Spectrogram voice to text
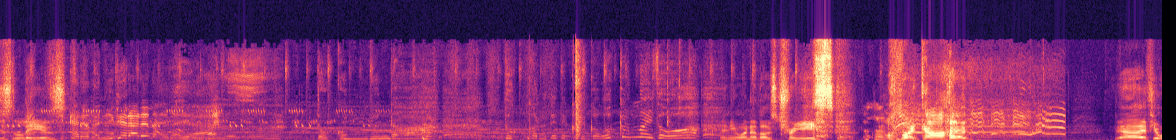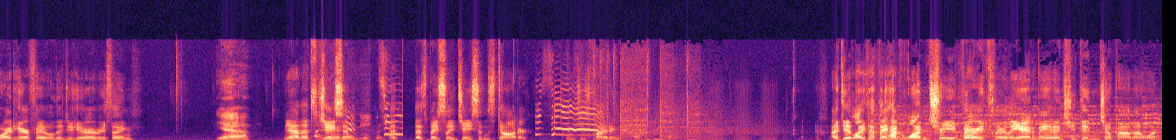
just leaves. Any one of those trees? oh my god! Yeah, if you weren't here, Fable, did you hear everything? Yeah. Yeah, that's I Jason. That, that's basically Jason's daughter, and she's fighting. I did like that they had one tree very clearly animated, and she didn't jump out of that one.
